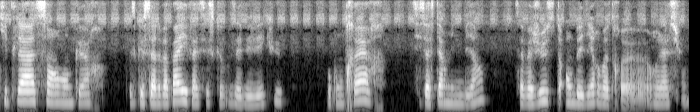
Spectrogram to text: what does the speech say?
Quitte-la sans rancœur. Parce que ça ne va pas effacer ce que vous avez vécu. Au contraire, si ça se termine bien, ça va juste embellir votre euh, relation.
